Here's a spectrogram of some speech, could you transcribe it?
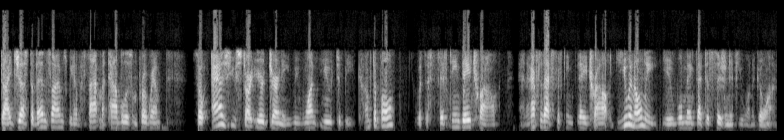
digestive enzymes. We have a fat metabolism program. So as you start your journey, we want you to be comfortable with the 15 day trial. And after that 15 day trial, you and only you will make that decision if you want to go on.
